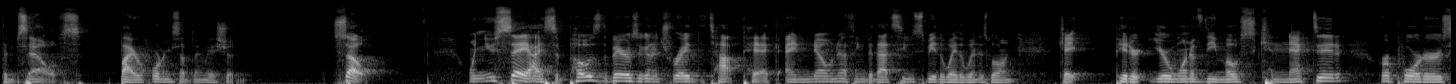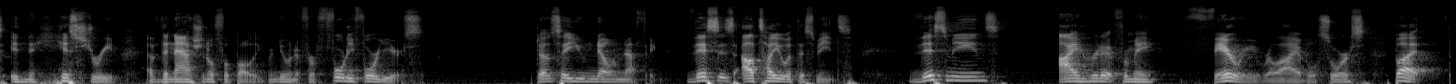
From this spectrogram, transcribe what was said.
themselves by reporting something they shouldn't. So, when you say, I suppose the Bears are going to trade the top pick, I know nothing, but that seems to be the way the wind is blowing. Okay, Peter, you're one of the most connected reporters in the history of the National Football League. Been doing it for 44 years. Don't say you know nothing. This is, I'll tell you what this means. This means I heard it from a very reliable source, but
